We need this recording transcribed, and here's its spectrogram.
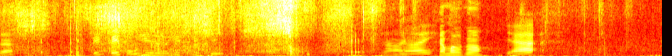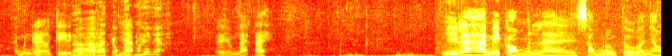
Dạ. Biết biết phụ với với, với chị. Rồi. Rồi. Cảm ơn con. Dạ. Hay mình ra ngoài kia đi ra, ha. ra chỗ dạ. mát mát á. Đây mát đây. Vậy là hai mẹ con mình là sống nương tựa vào nhau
